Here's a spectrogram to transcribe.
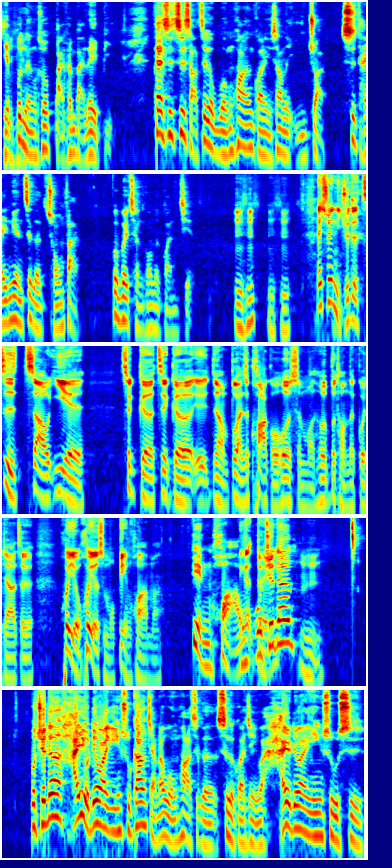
也不能说百分百类比。但是至少这个文化跟管理上的移转，是台积电这个重返会不会成功的关键。嗯哼，嗯哼，哎、所以你觉得制造业这个这个呃这种不管是跨国或什么或不同的国家，这个会有会有什么变化吗？变化，我我觉得，嗯我觉得还有另外一个因素，刚刚讲到文化这个是个关键以外，还有另外一个因素是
